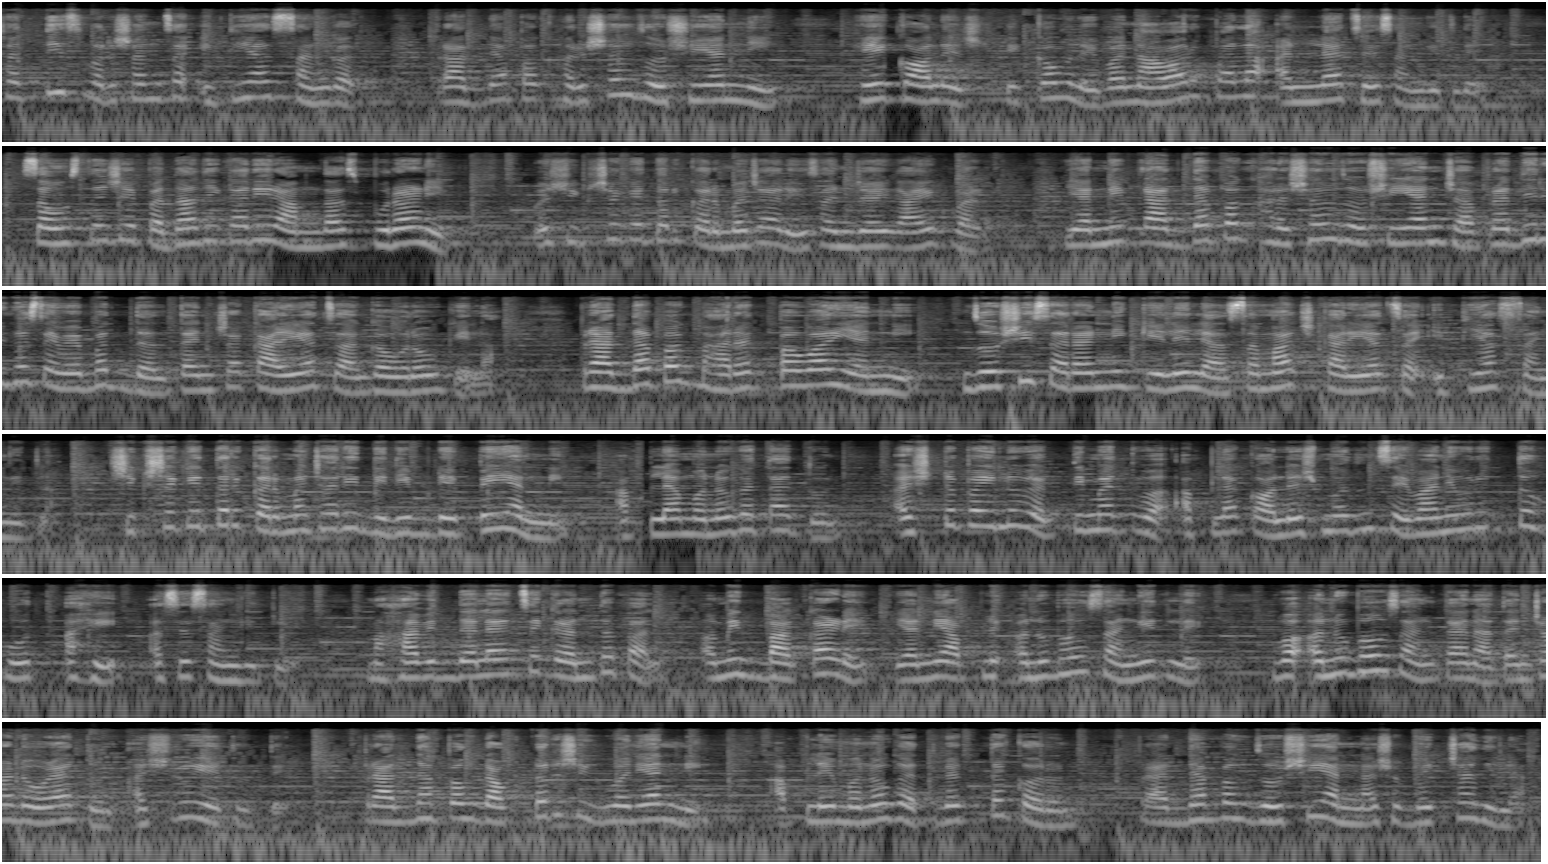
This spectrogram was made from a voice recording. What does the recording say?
छत्तीस वर्षांचा इतिहास सांगत प्राध्यापक हर्षल जोशी यांनी हे कॉलेज टिकवले व नावारूपाला आणल्याचे सांगितले. संस्थेचे पदाधिकारी रामदास पुराणिक व शिक्षकेतर कर्मचारी संजय गायकवाड यांनी प्राध्यापक हर्षल जोशी यांच्या प्रदीर्घ सेवेबद्दल त्यांच्या कार्याचा गौरव केला. प्राध्यापक भारत पवार यांनी जोशी सरांनी केलेल्या समाजकार्याचा इतिहास सांगितला. शिक्षकेतर कर्मचारी दिलीप डेपे यांनी आपल्या मनोगतातून अष्टपैलू व्यक्तिमत्व आपल्या कॉलेजमधून सेवानिवृत्त होत आहे असे सांगितले. महाविद्यालयाचे ग्रंथपाल अमित बाकाडे यांनी आपले अनुभव सांगितले व अनुभव सांगताना त्यांच्या डोळ्यातून अश्रू येत होते. प्राध्यापक डॉक्टर शिगवण यांनी आपले मनोगत व्यक्त करून प्राध्यापक जोशी यांना शुभेच्छा दिल्या.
